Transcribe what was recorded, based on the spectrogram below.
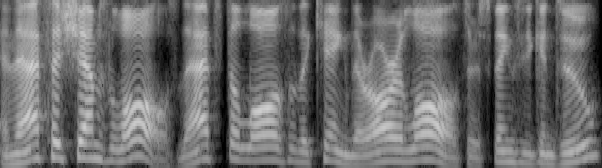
and that's Hashem's laws. That's the laws of the King. There are laws. There's things you can do,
